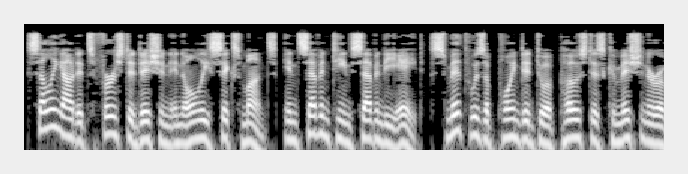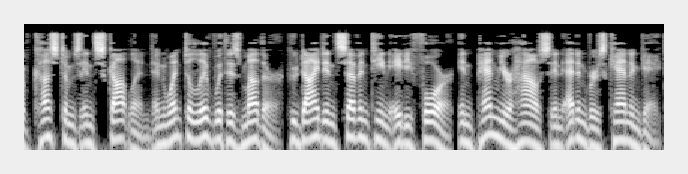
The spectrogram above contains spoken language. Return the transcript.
selling out its first edition in only six months. In 1778, Smith was appointed to a post as Commissioner of Customs in Scotland and went to live with his mother, who died in 1784, in Panmure House in Edinburgh's Canongate.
